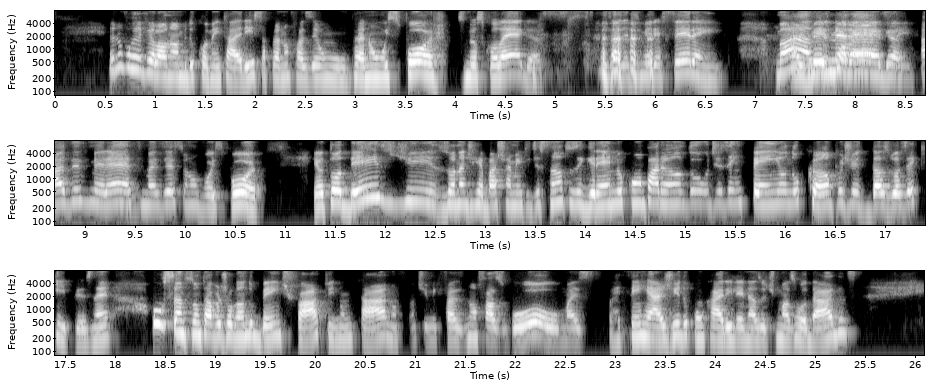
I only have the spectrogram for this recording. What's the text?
Eu não vou revelar o nome do comentarista para não fazer um, para não expor os meus colegas, apesar deles merecerem. Mas, às vezes merece. Às vezes merece, mas esse eu não vou expor. Eu estou desde zona de rebaixamento de Santos e Grêmio comparando o desempenho no campo de, das duas equipes, né? O Santos não estava jogando bem, de fato, e não está. Não, um time que faz, não faz gol, mas tem reagido com carilha nas últimas rodadas.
